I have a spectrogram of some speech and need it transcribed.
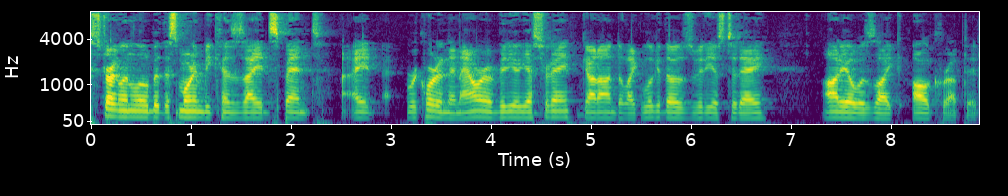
struggling a little bit this morning because I had spent I recorded an hour of video yesterday. Got on to like look at those videos today. Audio was like all corrupted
